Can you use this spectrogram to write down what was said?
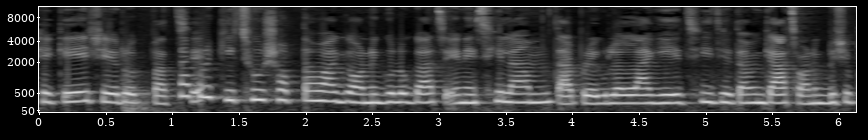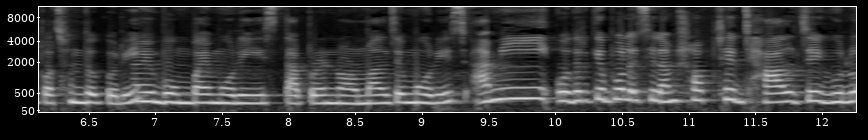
থেকে সে রোদ পাচ্ছে। তারপরে কিছু সপ্তাহ আগে অনেকগুলো গাছ এনেছিলাম তারপরে এগুলো লাগিয়েছি যেহেতু আমি গাছ অনেক বেশি পছন্দ করি। আমি বোম্বাই মরিচ তারপরে নর্মাল যে মরিচ আমি ওদেরকে বলেছিলাম সবচেয়ে ঝাল যেগুলো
